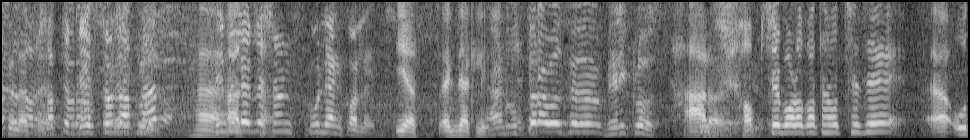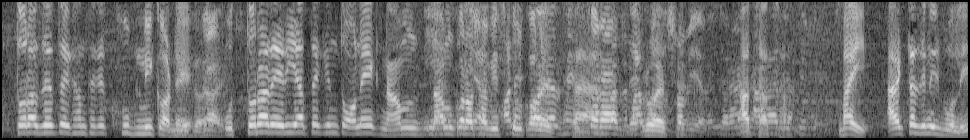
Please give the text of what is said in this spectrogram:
স্কুল আছে সবচেয়ে বেস্ট হলো আপনার হ্যাঁ। আচ্ছা। School college yes exactly. আর সবচেয়ে বড় কথা হচ্ছে যে উত্তরা যেহেতু এখান থেকে খুব নিকটে উত্তরার এরিয়াতে কিন্তু অনেক নাম নাম করা সব স্কুল কলেজ রয়েছে। আচ্ছা আচ্ছা। ভাই আরেকটা জিনিস বলি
